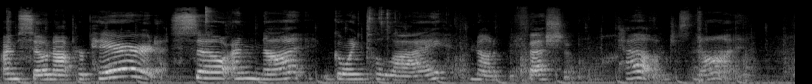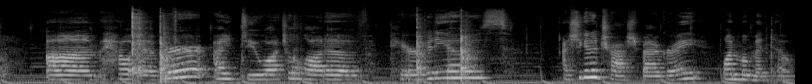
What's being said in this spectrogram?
I'm so not prepared. So i'm not going to lie i'm not a professional. Hell i'm just not. Um however i do watch a lot of hair videos. I should get a trash bag right? One memento.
